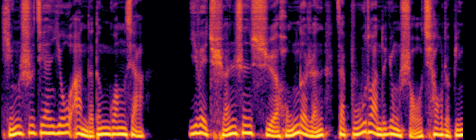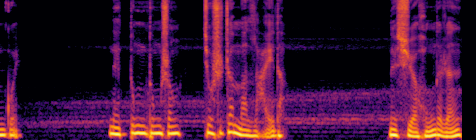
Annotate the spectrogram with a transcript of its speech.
停尸间幽暗的灯光下。一位全身血红的人在不断地用手敲着冰柜，那咚咚声就是这么来的。那血红的人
